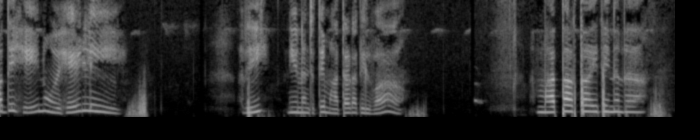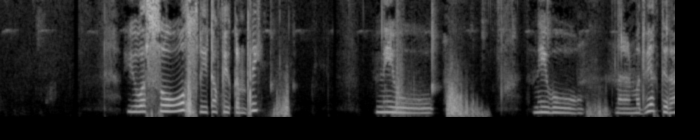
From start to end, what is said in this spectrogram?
ಅದೇ ಏನು ಹೇಳಿ. ರೀ ನೀ ನನ್ನ ಜೊತೆ ಮಾತಾಡೋದಿಲ್ವಾ? ಮಾತಾಡ್ತಾ ಇದ್ದೀನಲ್ಲ. You are so sweet of you ಕಣ್ರಿ. ನೀವು ನೀವು ನನ್ನ ಮದುವೆ ಆಗ್ತೀರಾ?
